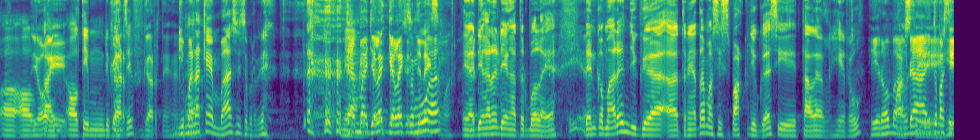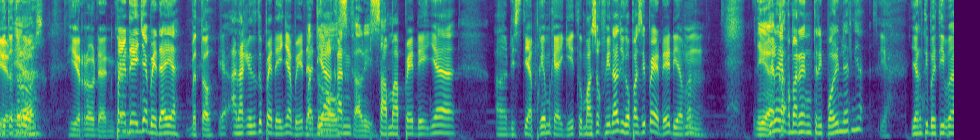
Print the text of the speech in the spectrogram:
uh, all Yoi. time all team Guard- defensive. guardnya. Gimana Kemba sih sebenarnya? Ya. Kemba jelek-jelek semua. Jelek semua. Ya dia karena dia ngatur bola ya. Iya. Dan kemarin juga uh, ternyata masih spark juga si Tyler Hero. Hero mah udah itu pasti gitu hero, terus. Hero dan PD-nya beda ya. Betul. Ya, anak itu tuh PD-nya beda. Betul Dia akan sekali. sama PD-nya eh, di setiap game kayak gitu. Masuk final juga pasti pede dia mah. Iya, Gila Kak. yang kemarin yang 3 point lihat nggak? Iya. Yang tiba-tiba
